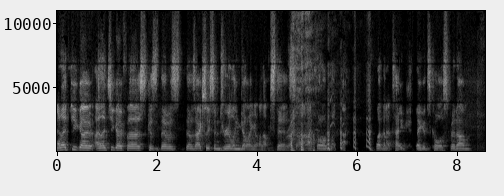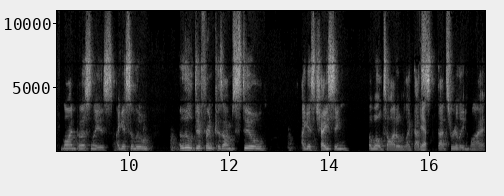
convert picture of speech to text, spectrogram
I let you go. I let you go first because there was there was actually some drilling going on upstairs. So I thought I'd let that, let that take take its course. But um, mine personally is I guess a little a little different because I'm still I guess chasing a world title. Like that's yep. that's really my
